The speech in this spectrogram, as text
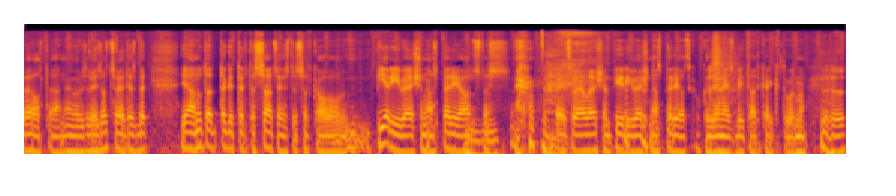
vēl tā nevar uzreiz atcerēties. Bet, jā, nu tad, tagad ir tas sācies tas atkal pierīvēšanās periods, mm -hmm. tas pēcvēlēšana pierīvēšanās periods. Kaut kad vienreiz bija tāda karikatūra. Man uh -huh.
